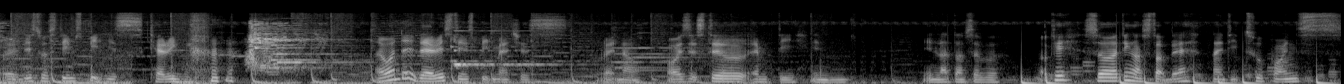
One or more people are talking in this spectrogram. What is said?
Well, this was team speed he's carrying. I wonder if there is team speed matches right now. Or is it still empty in in Latam server? Okay, so I think I'll stop there. 92 points.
